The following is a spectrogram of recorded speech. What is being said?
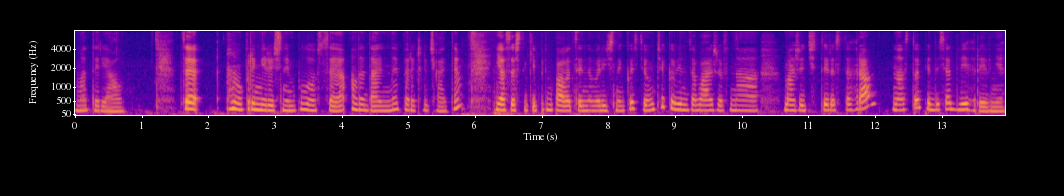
матеріал. Це у примірочній було все, але далі не переключайте. Я все ж таки придбала цей новорічний костюмчик. Він заважив на майже 400 грам на 152 гривні.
